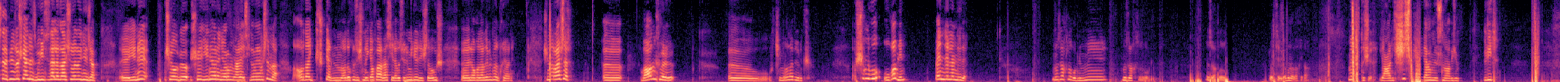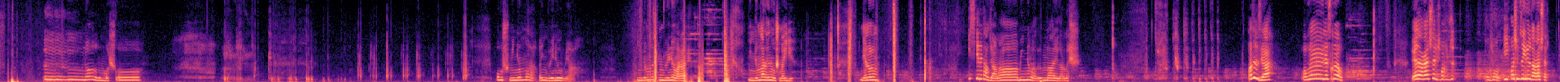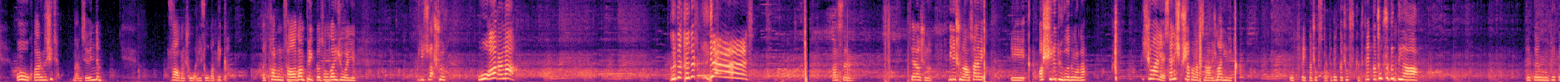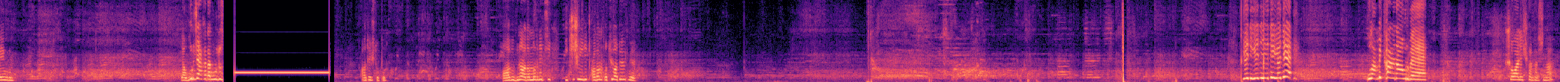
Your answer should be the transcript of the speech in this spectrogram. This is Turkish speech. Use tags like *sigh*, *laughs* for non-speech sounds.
arkadaşlar hepiniz hoş geldiniz. Bugün sizlerle karşılarına oynayacağım. Ee, yeni şey oluyor, şey yeni öğreniyorum yani eskiden oynamıştım da. O da küçükken 9 yaşındayken falan başladım gidiyordu işte babuş. Öyle o kadar da bilmiyorduk yani. Şimdi arkadaşlar e, bağladım şöyle. E, kim alabilirdik? Şimdi bu Goblin bendelendirdi. Mızraklı Goblin mi? Mızraksız Goblin mi? Mızraklı. Şey buna bak ya. Mezar taşı. Yani hiçbir şey yaramıyorsun abicim. Yürü git. Ee, ne alalım başka? Babuş minyonlara ben güveniyorum ya. Minyonlara ben güveniyorum abi. Minyonlar benim hoşuma gidiyor. Gel oğlum. İskelet alacağım ha. Minyon alırım daha iyi kardeş. Hazırız ya. Okay let's go. Evet arkadaşlar ilk. O zaman ilk başımıza giriyoruz arkadaşlar. Oo karnım şit. Ben sevindim. Sağdan şövalye soldan pekka. Ay pardon sağdan pekka soldan şövalye. Bir de silah şu. Oha kanka. Gırdık gırdık. Yes. Aslanım. Sen al şunu. Bir de şunu al. Sana bir e, aşiret uyguladım orada. Şövalye sen hiçbir şey yapamazsın abicim hadi yürü. Of Pekka çok sıkıntı. Pekka çok sıkıntı. Pekka çok sıkıntı ya. Pekka'ya vurun. Pekka'ya vurun. Ya vuracak kadar vurdu. Ateş topu. Abi bunu adamların hepsi iki şeylik adam atıyor atıyor etmiyor. Yedi yedi yedi yedi. Ulan bir tane daha vur be. Şövalye çıkar karşına.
